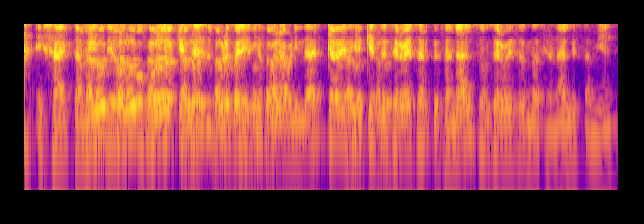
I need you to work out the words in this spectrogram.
Exactamente. Salud, salud, o, con lo que sea de su preferencia para brindar. Cabe decir que esta es cerveza artesanal, son cervezas nacionales también.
